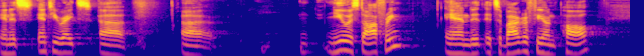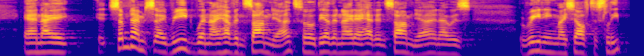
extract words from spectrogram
And it's N.T. Wright's uh, uh, newest offering and it, it's a biography on Paul. And I sometimes I read when I have insomnia. So the other night I had insomnia, and I was reading myself to sleep.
